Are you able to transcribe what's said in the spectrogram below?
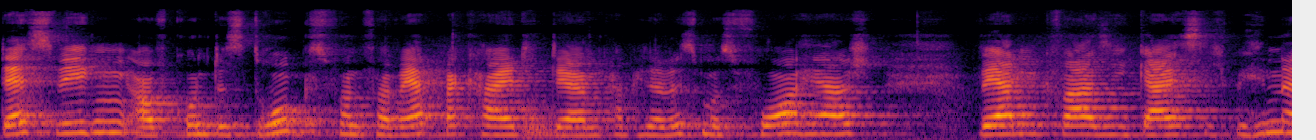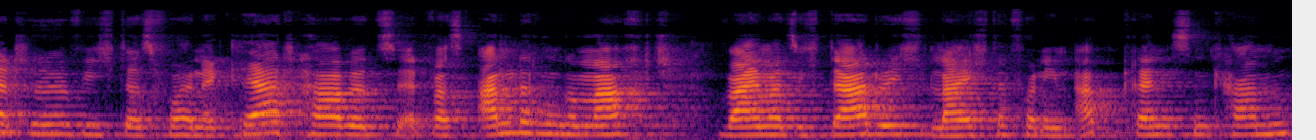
deswegen, aufgrund des Drucks von Verwertbarkeit, der im Kapitalismus vorherrscht, werden quasi geistig Behinderte, wie ich das vorhin erklärt habe, zu etwas anderem gemacht, weil man sich dadurch leichter von ihnen abgrenzen kann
